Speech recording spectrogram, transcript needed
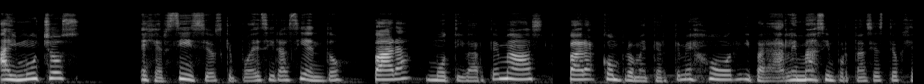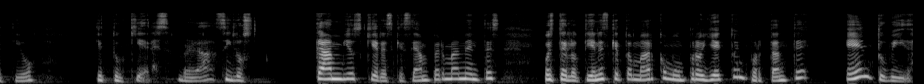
hay muchos ejercicios que puedes ir haciendo para motivarte más, para comprometerte mejor y para darle más importancia a este objetivo que tú quieres, ¿verdad? Si los cambios quieres que sean permanentes, pues te lo tienes que tomar como un proyecto importante en tu vida.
